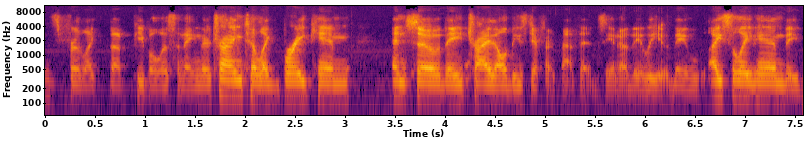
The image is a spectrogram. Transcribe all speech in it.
it's for like the people listening they're trying to like break him and so they try all these different methods you know they leave, they isolate him they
